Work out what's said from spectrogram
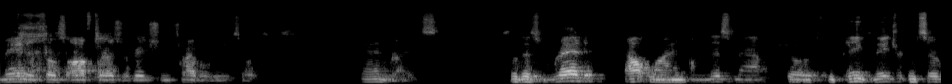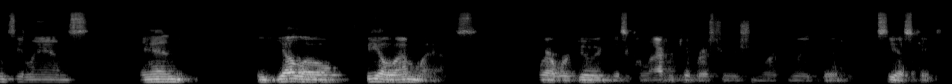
manage those off reservation tribal resources and rights. So this red outline on this map shows the pink Nature Conservancy lands and the yellow BLM lands where we're doing this collaborative restoration work with the CSKT,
